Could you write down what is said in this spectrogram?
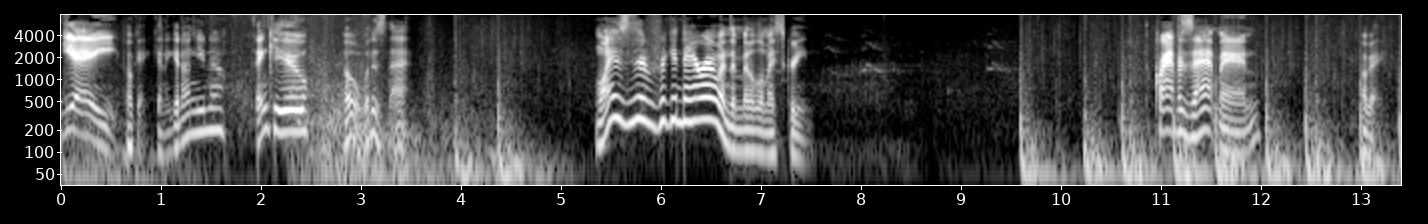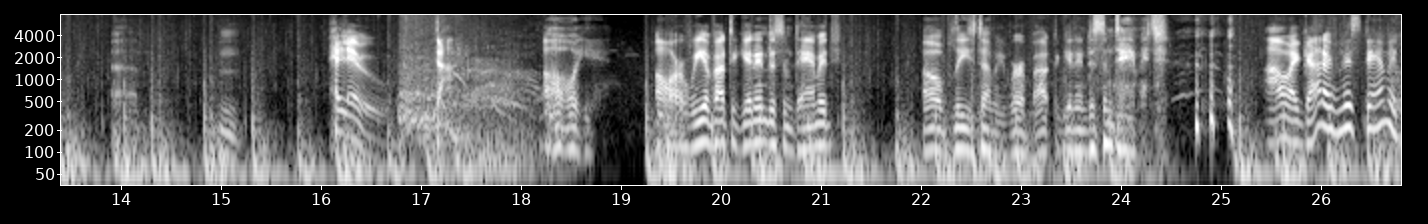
Yay! Okay, can I get on you now? Thank you. Oh, what is that? Why is there a freaking arrow in the middle of my screen? The crap is that, man? Okay. Um, hmm. Hello. Die. Oh, yeah. Oh, are we about to get into some damage? Oh, please tell me we're about to get into some damage. oh my god, I've missed damage.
